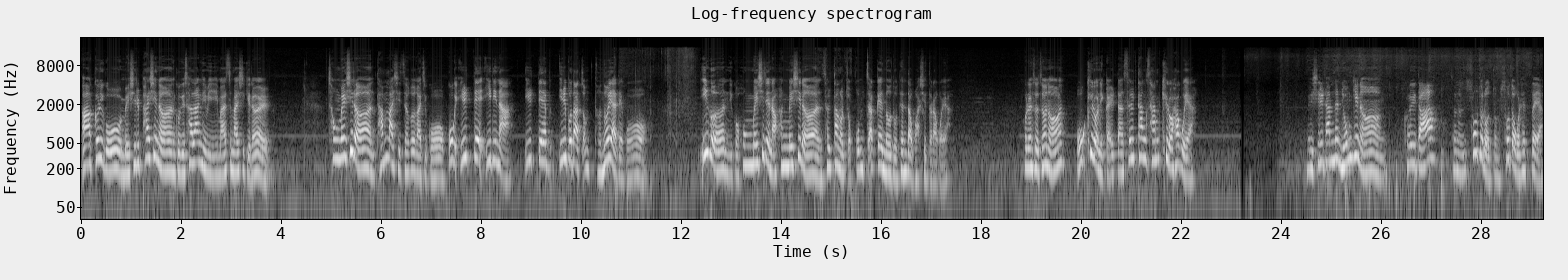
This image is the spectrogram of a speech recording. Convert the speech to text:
아 그리고 매실 파시는 거기 사장님이 말씀하시기를 청매실은 단맛이 적어 가지고 꼭 1대 1이나 1대 1보다 좀 더 넣어야 되고 익은 이거 홍매실이나 황매실은 설탕을 조금 작게 넣어도 된다고 하시더라고요 그래서 저는 5kg니까 일단 설탕 3kg 하고요. 매실 담는 용기는 거의 다 저는 소주로 좀 소독을 했어요.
